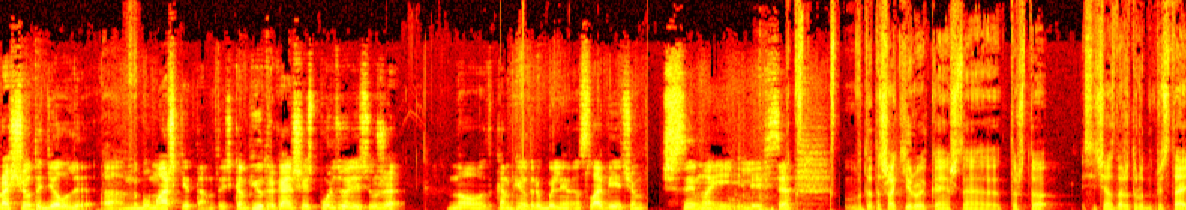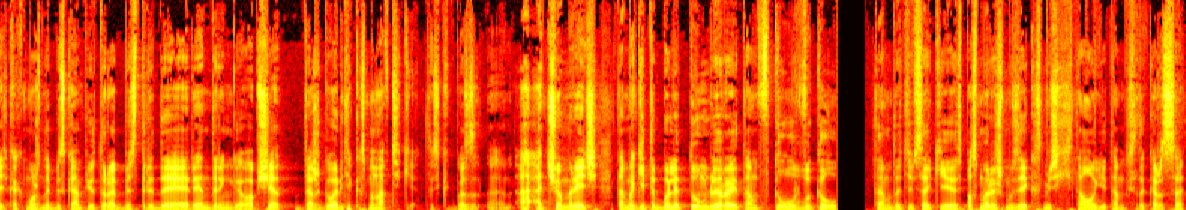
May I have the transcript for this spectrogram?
просчеты делали а, на бумажке. Там. То есть компьютеры, конечно, использовались уже, но компьютеры были слабее, чем часы мои или все. Вот это шокирует, конечно, то, что сейчас даже трудно представить, как можно без компьютера, без 3D-рендеринга вообще даже говорить о космонавтике. То есть, как бы, о, о чем речь? Там какие-то были тумблеры, там вкл-выкл, там вот эти всякие, посмотришь музей космических технологий, там все это кажется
